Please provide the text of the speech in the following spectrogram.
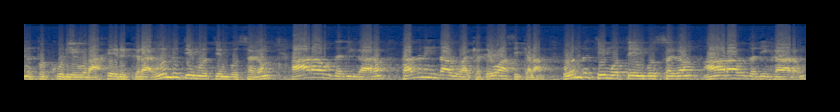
அனுப்பக்கூடியவராக இருக்கிறார். ஒன்று தீமோத்தியின் புஸ்தகம் ஆறாவது அதிகாரம் பதினைந்தாவது வாக்கியத்தை வாசிக்கலாம். ஒன்று தீமோத்தியின் புஸ்தகம் ஆறாவது அதிகாரம்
